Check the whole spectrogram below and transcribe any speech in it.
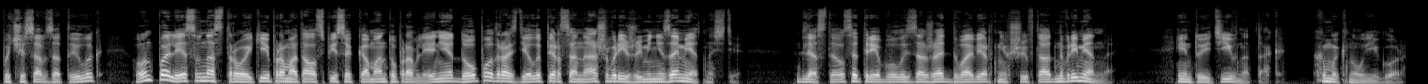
Почесав затылок, он полез в настройки и промотал список команд управления до подраздела персонаж в режиме незаметности. Для стелса требовалось зажать два верхних шифта одновременно. Интуитивно так хмыкнул Егор.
